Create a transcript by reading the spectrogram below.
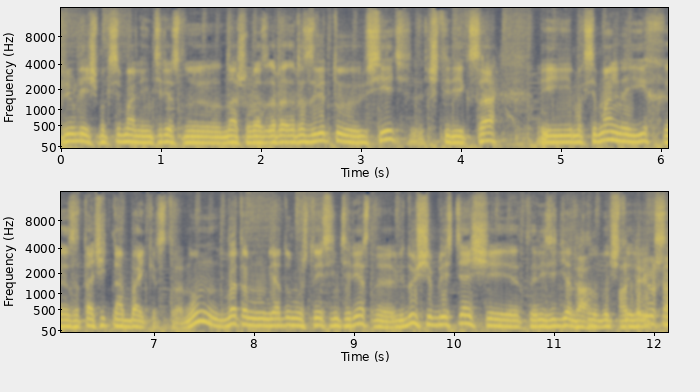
привлечь максимально интересную нашу раз- ра- развитую сеть 4 икса и максимально их заточить на байкерство. Ну, в этом, я думаю, что есть интересно. Ведущий блестящий, это резидент Да. клуба 4 Андрюша,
